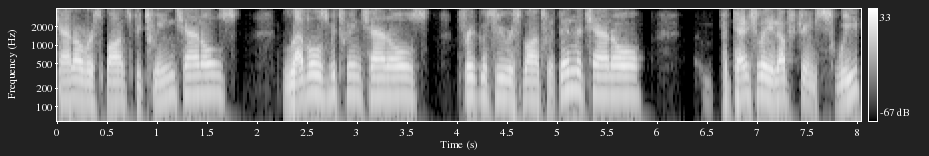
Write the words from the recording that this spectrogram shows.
channel response between channels, levels between channels, frequency response within the channel, potentially an upstream sweep,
